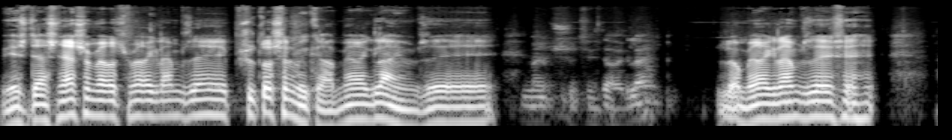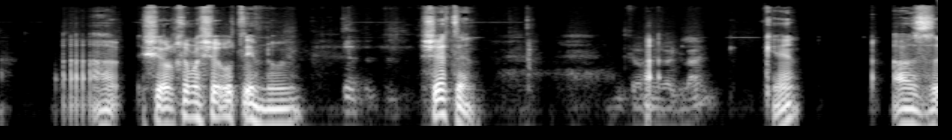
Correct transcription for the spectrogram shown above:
ויש דעה שנייה שאומרת שמי רגליים זה פשוטו של מקרא, מי רגליים זה... מה, שותים את הרגליים? לא, מי רגליים זה ש... שהולכים לשירותים, נו. שתן. כן. אז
